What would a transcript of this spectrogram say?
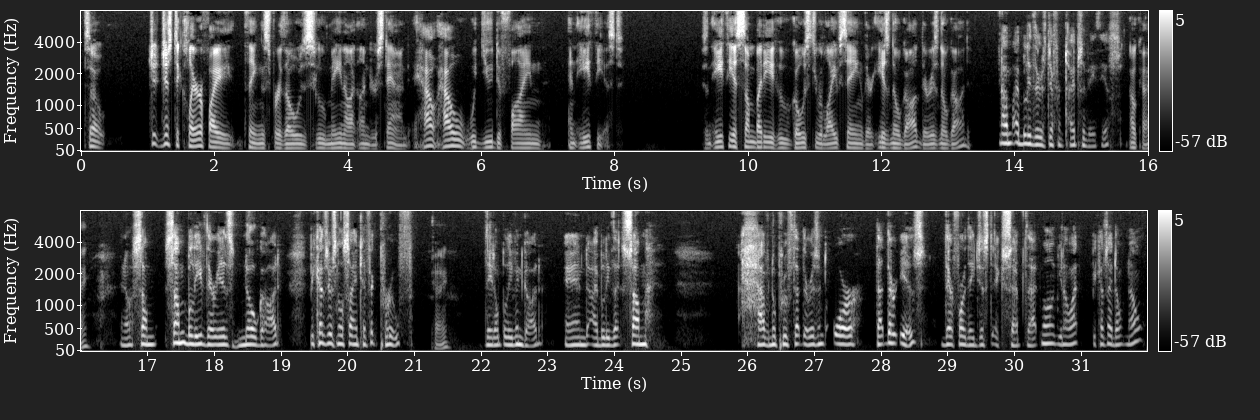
So, j- just to clarify things for those who may not understand, how how would you define an atheist? Is an atheist somebody who goes through life saying there is no God, there is no God? Um, I believe there's different types of atheists. Okay. You know, some some believe there is no God because there's no scientific proof. Okay. They don't believe in God, and I believe that some have no proof that there isn't or that there is. Therefore, they just accept that. Well, you know what? Because I don't know,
